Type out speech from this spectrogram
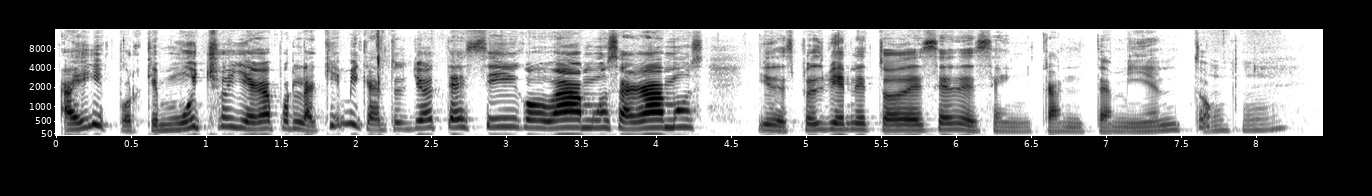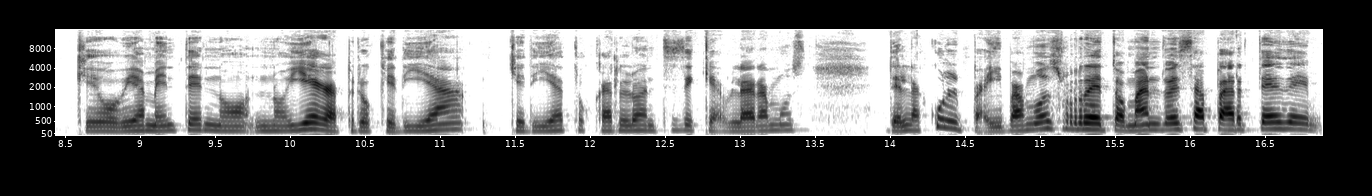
Ahí, porque mucho llega por la química. Entonces yo te sigo, vamos, hagamos, y después viene todo ese desencantamiento que obviamente no, no llega, pero quería, quería tocarlo antes de que habláramos de la culpa. Y vamos retomando esa parte de,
